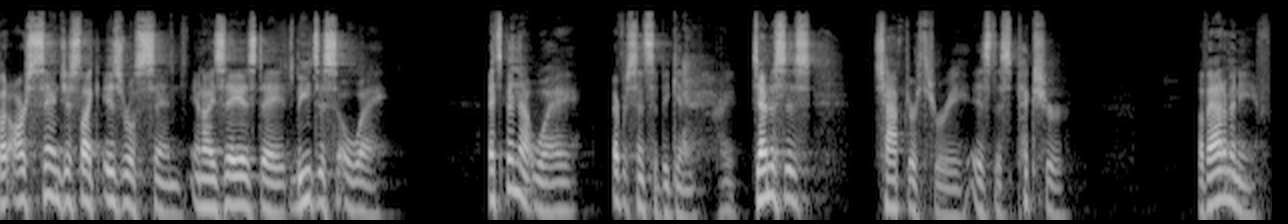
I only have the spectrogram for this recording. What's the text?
But our sin, just like Israel's sin in Isaiah's day, leads us away. It's been that way ever since the beginning, right? Genesis chapter 3 is this picture of Adam and Eve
